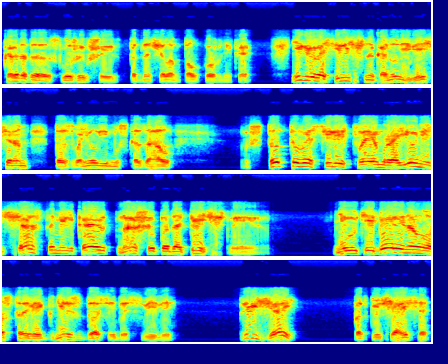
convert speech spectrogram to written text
когда-то служивший под началом полковника. Игорь Васильевич накануне вечером позвонил ему, сказал, «Что-то, Василий, в твоем районе часто мелькают наши подопечные. Не у тебя ли на острове гнездо себе свили? Приезжай, подключайся».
